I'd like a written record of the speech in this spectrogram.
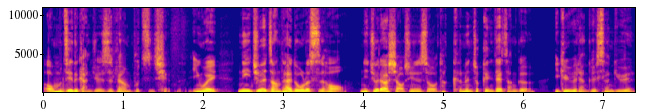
呃，我们自己的感觉是非常不值钱的。因为你觉得涨太多的时候，你觉得要小心的时候，它可能就给你再涨个一个月、两个月、三个月。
